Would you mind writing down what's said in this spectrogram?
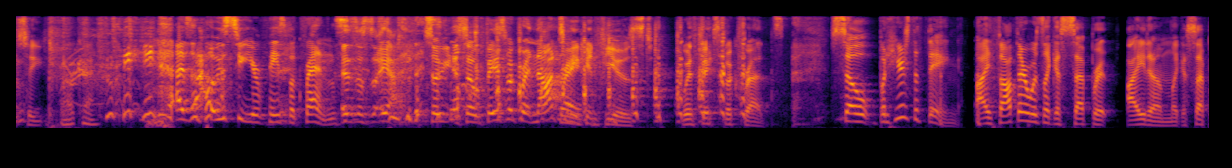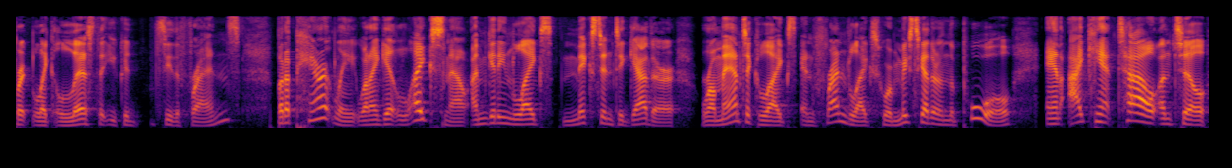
So you, Okay. as opposed to your facebook friends It's just- yeah. So so Facebook friend not to Right. be confused with Facebook friends. So, but here's the thing. I thought there was like a separate item, like a separate like list that you could see the friends. But apparently, when I get likes now, I'm getting likes mixed in together, romantic likes and friend likes who are mixed together in the pool, and I can't tell until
